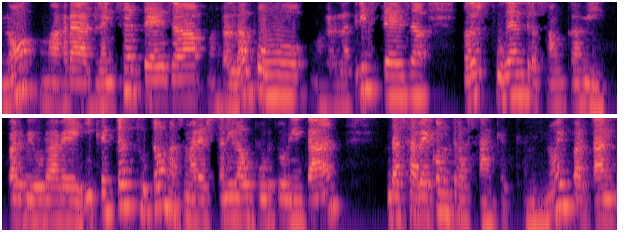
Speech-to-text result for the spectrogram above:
no? malgrat la incertesa, malgrat la por, malgrat la tristesa, nosaltres podem traçar un camí per viure bé i crec que tothom es mereix tenir l'oportunitat de saber com traçar aquest camí. No? I per tant,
